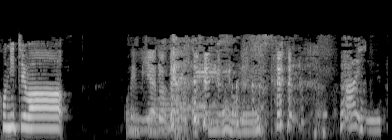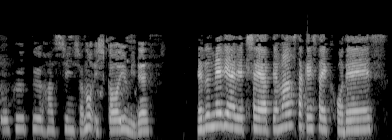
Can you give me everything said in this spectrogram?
こんにちは。プレミアルプレミアルです。はい、えっ、と、空空発信者の石川由美です。ウェブメディアで記者やってます。竹下育子です。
